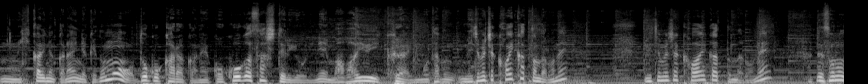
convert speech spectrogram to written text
うん、光なんかないんだけども、どこからかね、ここが差してるようにね、まばゆいくらいもう多分めちゃめちゃ可愛かったんだろうね。めちゃめちゃ可愛かったんだろうね。で、その、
